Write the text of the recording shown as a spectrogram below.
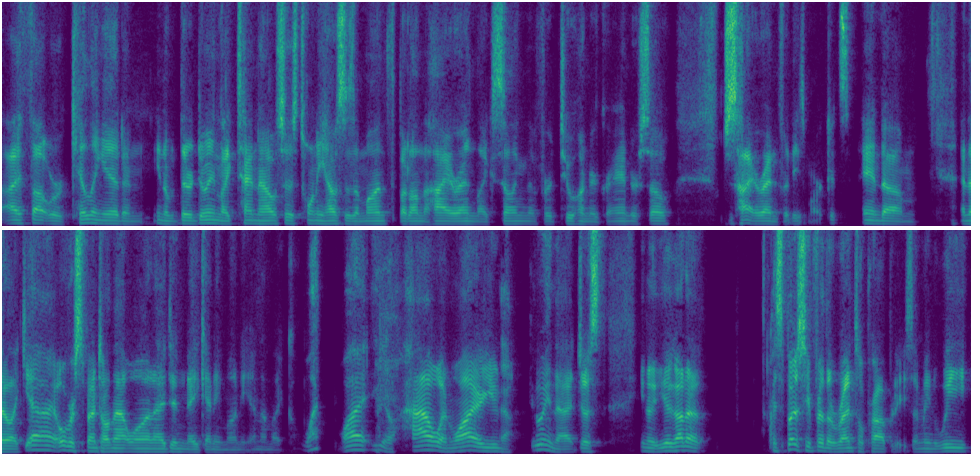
I thought we're killing it, and you know, they're doing like ten houses, twenty houses a month, but on the higher end, like selling them for two hundred grand or so, which is higher end for these markets. And um, and they're like, yeah, I overspent on that one. I didn't make any money, and I'm like, what? Why? You know, how and why are you yeah. doing that? Just you know, you gotta, especially for the rental properties. I mean, we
